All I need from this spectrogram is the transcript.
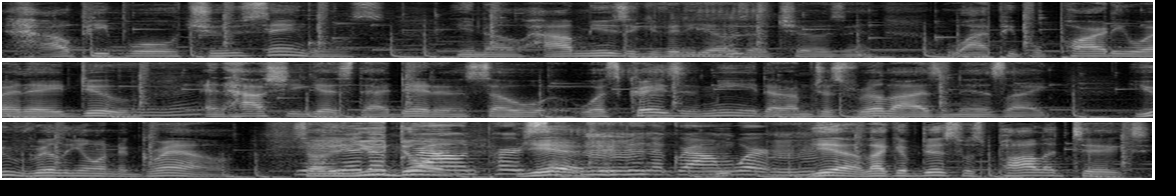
how people choose singles, you know, how music videos mm-hmm. are chosen, why people party where they do, mm-hmm. and how she gets that data. And so what's crazy to me that I'm just realizing is like you really on the ground. Yeah, so you're you the doing, ground person. Yeah. You're doing the groundwork. Mm-hmm. Yeah, like if this was politics,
